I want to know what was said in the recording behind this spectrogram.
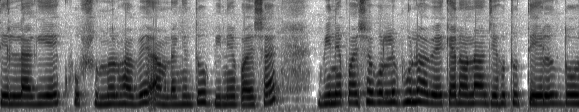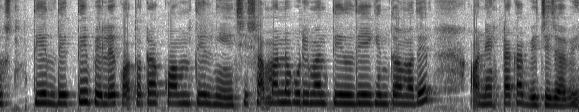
তেল লাগিয়ে খুব সুন্দরভাবে আমরা কিন্তু বিনে পয়সায়, বিনে পয়সা বললে ভুল হবে। কেননা যেহেতু তেল তো তেল দেখতেই পেলে কতটা কম তেল নিয়েছি, সামান্য পরিমাণ তেল দিয়ে কিন্তু আমাদের অনেক টাকা বেঁচে যাবে।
